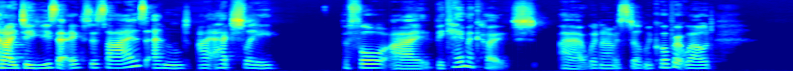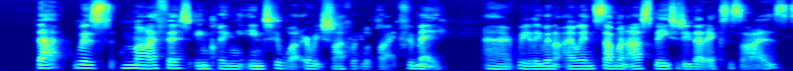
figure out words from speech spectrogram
and i do use that exercise. And i actually before i became a coach uh, when i was still in the corporate world that was my first inkling into what a rich life would look like for me. Uh, really, when I, when someone asked me to do that exercise,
